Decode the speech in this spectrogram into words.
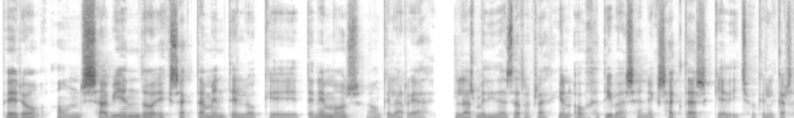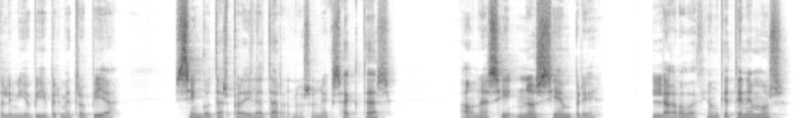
pero aun sabiendo exactamente lo que tenemos, aunque las medidas de refracción objetiva sean exactas, que he dicho que en el caso de la miopía y hipermetropía sin gotas para dilatar no son exactas, aún así no siempre la grabación que tenemos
